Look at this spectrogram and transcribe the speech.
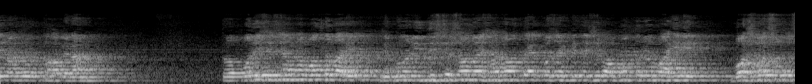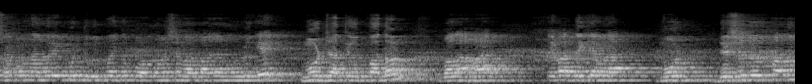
এর অন্তর্ভুক্ত হবে না। তো পরিশেষে আমরা বলতে পারি যে কোনো নির্দিষ্ট সময়ে সাধারণত এক বছর একটি দেশের অভ্যন্তরে বাহিরে বসবাসরত সকল নাগরিক কর্তৃক উৎপাদিত পণ্য সেবার বাজার মূল্যকে মোট জাতীয় উৎপাদন বলা হয়। এবার দেখি আমরা মোট দেশজ উৎপাদন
